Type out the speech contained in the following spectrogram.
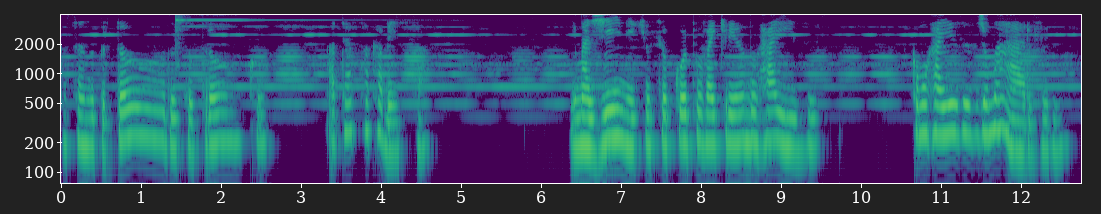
passando por todo o seu tronco até a sua cabeça. Imagine que o seu corpo vai criando raízes, como raízes de uma árvore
